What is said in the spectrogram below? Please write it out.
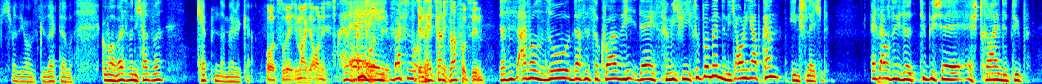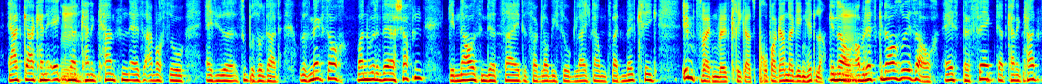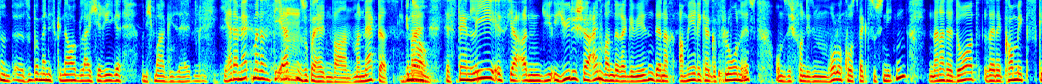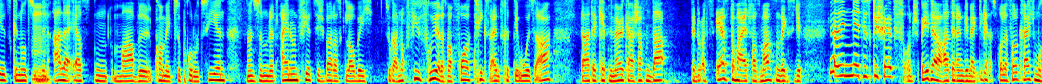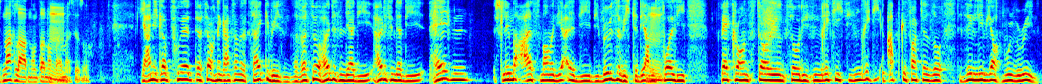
ich weiß nicht, warum ich es gesagt habe. Guck mal, weißt du, wen ich hasse? Captain America. Oh, zu Recht, mag ich auch nicht. Ey, weißt du, Den das, Held kann ich nachvollziehen. das ist einfach so, das ist so quasi, der ist für mich wie Superman, den ich auch nicht ab kann, ihn schlecht. Er ist einfach so dieser typische äh, strahlende Typ. Er hat gar keine Ecken, er hat keine Kanten, er ist einfach so, er ist dieser Supersoldat. Und das merkst du auch, wann würde der schaffen? Genau in der Zeit, das war glaube ich so gleich nach dem Zweiten Weltkrieg. Im Zweiten Weltkrieg als Propaganda gegen Hitler. Genau, aber das genau so ist er auch. Er ist perfekt, er hat keine Kanten und äh, Superman ist genau gleiche Riege und ich mag diese Helden nicht. Ja, da merkt man, dass es die ersten Superhelden waren. Man merkt das. Genau. Weil der Stan Lee ist ja ein jü- jüdischer Einwanderer gewesen, der nach Amerika geflohen ist, um sich von diesem Holocaust wegzusneaken. Und dann hat er dort seine Comic-Skills genutzt, um den allerersten Marvel-Comic zu produzieren. 1941 war das, glaube ich, sogar noch viel früher. Das war vor Kriegseintritt der USA. Da hat er Captain America erschaffen. Da wenn du als erster Mal etwas machst, dann denkst du dir, ja, ein nettes Geschöpf. Und später hat er dann gemerkt, Digga, das ist voll erfolgreich, du musst nachladen. Und dann auf einmal ist er so. Ja, und ich glaube, früher, das ist ja auch eine ganz andere Zeit gewesen. Also, weißt du, heute sind ja die, heute sind ja die Helden schlimmer als wir die, die, die Bösewichte. Die haben voll die Background-Story und so. Die sind richtig, die sind richtig abgefuckt und so. Deswegen liebe ich auch Wolverine.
